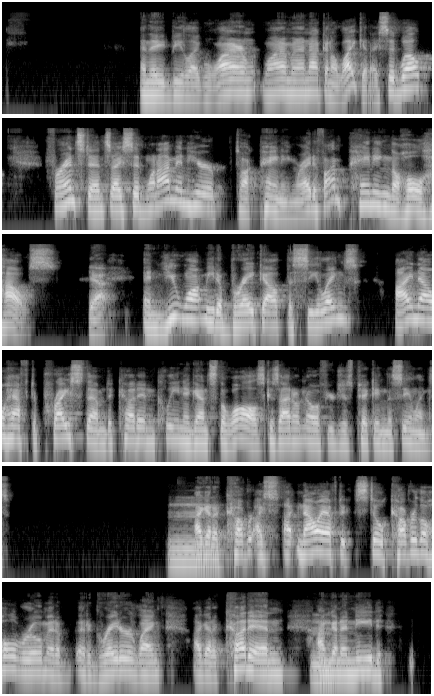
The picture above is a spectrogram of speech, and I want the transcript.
And they'd be like, why, am, why am I not going to like it? I said, well, for instance, I said, when I'm in here talk painting, right? If I'm painting the whole house, yeah, and you want me to break out the ceilings, I now have to price them to cut in clean against the walls because I don't know if you're just picking the ceilings. Mm. I got to cover. I, I, now I have to still cover the whole room at a at a greater length. I got to cut in. Mm. I'm going to need,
